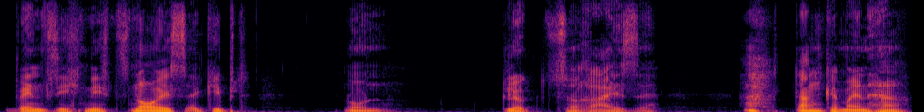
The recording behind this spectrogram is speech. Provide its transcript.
wenn sich nichts Neues ergibt.« »Nun, Glück zur Reise.« »Ach, danke, mein Herr.«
